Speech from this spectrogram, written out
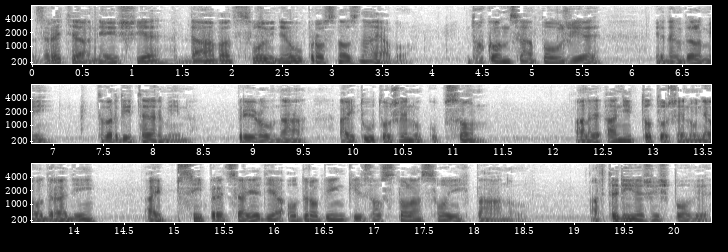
zreteľnejšie dávať svoju neúprosnosť najavo. Dokonca použije jeden veľmi tvrdý termín. Prirovná aj túto ženu ku psom. Ale ani toto ženu neodradí, aj psi predsa jedia odrobinky zo stola svojich pánov. A vtedy Ježiš povie,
